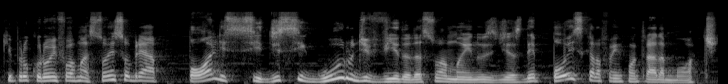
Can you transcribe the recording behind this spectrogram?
que procurou informações sobre a pólice de seguro de vida da sua mãe nos dias depois que ela foi encontrada morte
